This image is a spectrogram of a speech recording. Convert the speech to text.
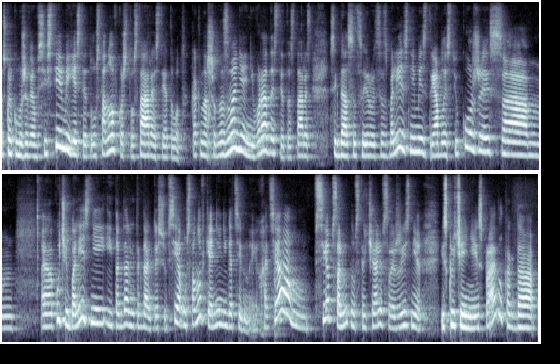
Поскольку мы живем в системе, есть эта установка, что старость это вот как наше название, не в радость, это старость всегда ассоциируется с болезнями, с дряблостью кожи, с э, кучей болезней и так далее, и так далее. То есть все установки, они негативные. Хотя все абсолютно встречали в своей жизни исключения из правил, когда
